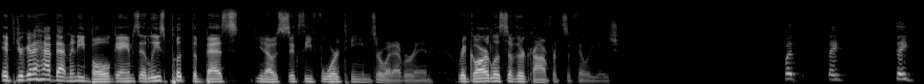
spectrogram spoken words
if you're going to have that many bowl games, at least put the best, you know, 64 teams or whatever in, regardless of their conference affiliation. But they they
